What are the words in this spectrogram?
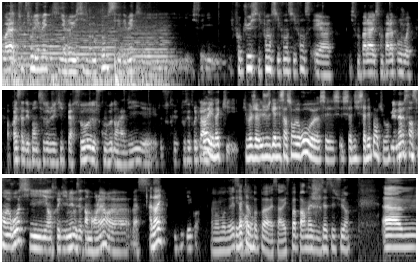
voilà, tous les mecs qui réussissent beaucoup, c'est des mecs qui focus, ils foncent, ils foncent, ils foncent. Et ils sont pas là, ils sont pas là pour jouer. Après, ça dépend de ses objectifs perso, de ce qu'on veut dans la vie et de tous ces trucs-là. Il y en a qui, veulent juste gagner 500 euros, euh, c'est, ça, ça dépend, tu vois. Mais même 500 euros, si entre guillemets vous êtes un branleur, euh, bah, c'est ah bah compliqué quoi. À un moment donné, ça rentre pas, ça arrive pas par magie, ça c'est sûr. Euh,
